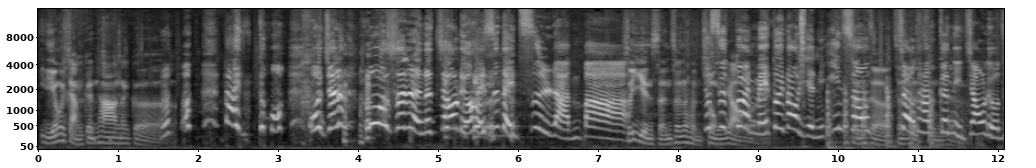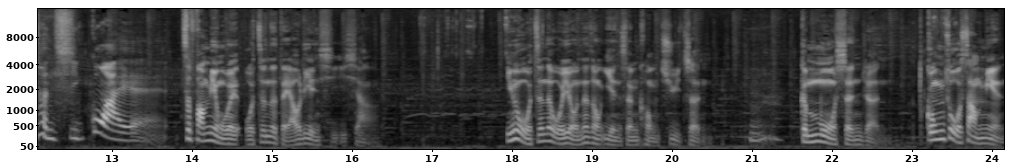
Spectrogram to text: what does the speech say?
你又想跟他那个。太多，我觉得陌生人的交流还是得自然吧。所以眼神真的很重要。就是对，没对到眼，你硬是要叫他跟你交流，很奇怪哎。这方面我也我真的得要练习一下，因为我真的我有那种眼神恐惧症。嗯，跟陌生人工作上面。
